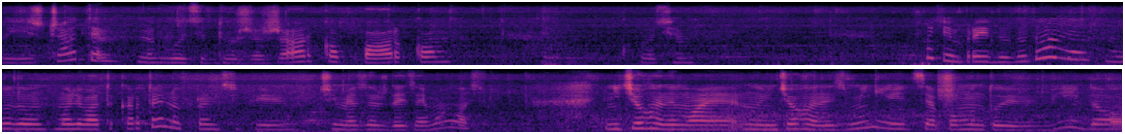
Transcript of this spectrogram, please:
виїжджати. На вулиці дуже жарко, парко. Коротше. Потім прийду додому, буду малювати картину, в принципі, чим я завжди займалась. Нічого немає, ну нічого не змінюється, помонтую відео,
